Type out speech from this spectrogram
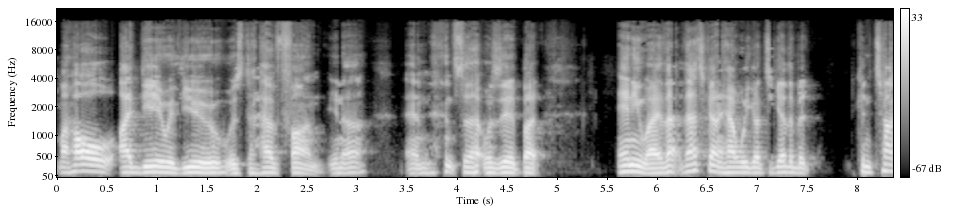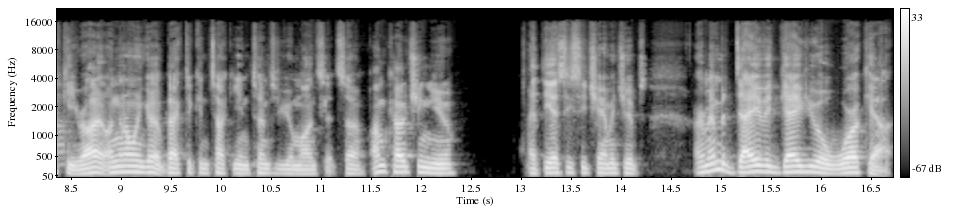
my whole idea with you was to have fun, you know? And, and so that was it. But anyway, that that's kind of how we got together. But Kentucky, right? I'm going to want to go back to Kentucky in terms of your mindset. So I'm coaching you at the SEC championships. I remember David gave you a workout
